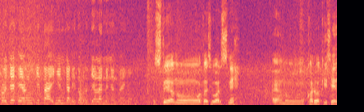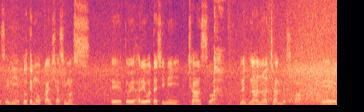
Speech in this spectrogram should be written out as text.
proyek yang kita inginkan itu berjalan dengan baik. そしてあの私はですねあの門脇先生にとても感謝します。えー、とやはり私にチャンスはね、何のちゃんですか？えっ、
